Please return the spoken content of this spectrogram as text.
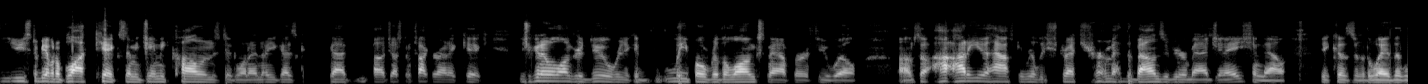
you, used to be able to block kicks. I mean, Jamie Collins did one. I know you guys got uh, Justin Tucker on a kick that you can no longer do, where you could leap over the long snapper, if you will. Um, so how, how, do you have to really stretch your the bounds of your imagination now because of the way the,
